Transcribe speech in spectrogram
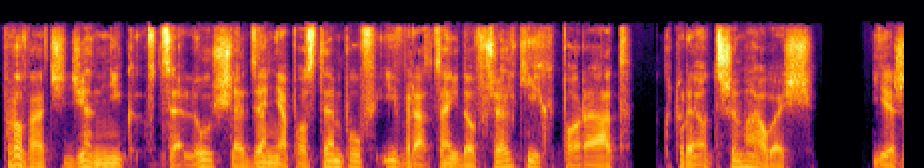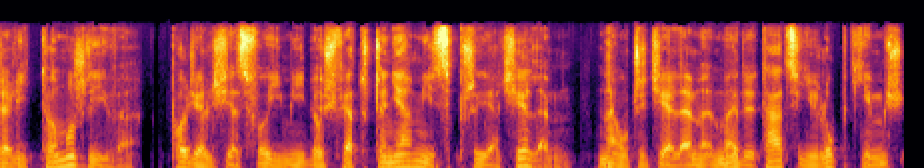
Prowadź dziennik w celu śledzenia postępów i wracaj do wszelkich porad, które otrzymałeś. Jeżeli to możliwe, podziel się swoimi doświadczeniami z przyjacielem, nauczycielem medytacji lub kimś,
